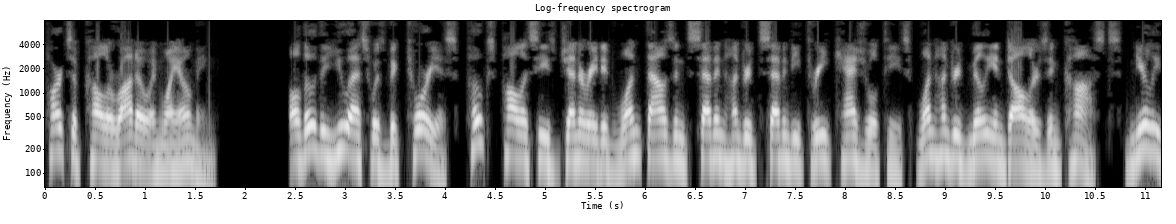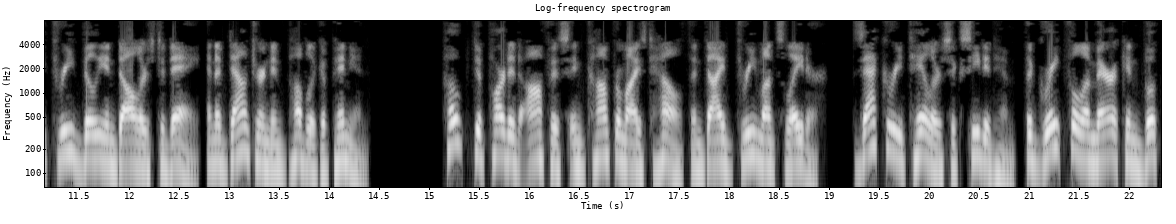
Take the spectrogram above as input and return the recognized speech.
parts of Colorado and Wyoming. Although the U.S. was victorious, Polk's policies generated 1,773 casualties, $100 million in costs, nearly $3 billion today, and a downturn in public opinion. Polk departed office in compromised health and died three months later. Zachary Taylor succeeded him. The Grateful American Book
